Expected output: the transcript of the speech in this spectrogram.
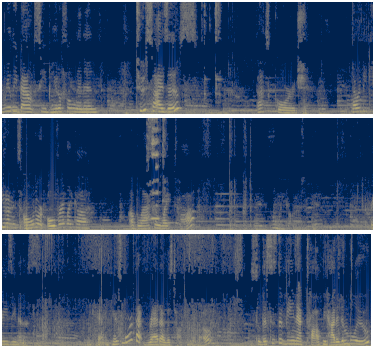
really bouncy, beautiful linen. Two sizes. That's gorge. That would be cute on its own or over like a, a black or white top. Oh my god. Craziness. Okay, here's more of that red I was talking about. So this is the v-neck top. We had it in blue.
